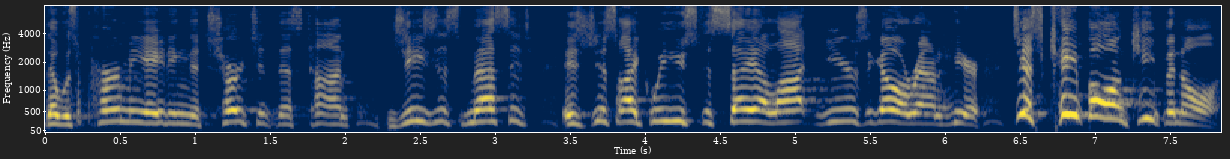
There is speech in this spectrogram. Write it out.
that was permeating the church at this time, Jesus' message is just like we used to say a lot years ago around here just keep on keeping on.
